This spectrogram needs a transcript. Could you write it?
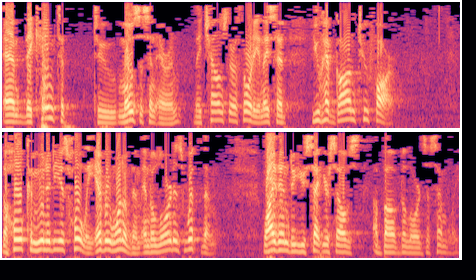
And they came to, to Moses and Aaron, they challenged their authority, and they said, You have gone too far. The whole community is holy, every one of them, and the Lord is with them. Why then do you set yourselves above the Lord's assembly?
